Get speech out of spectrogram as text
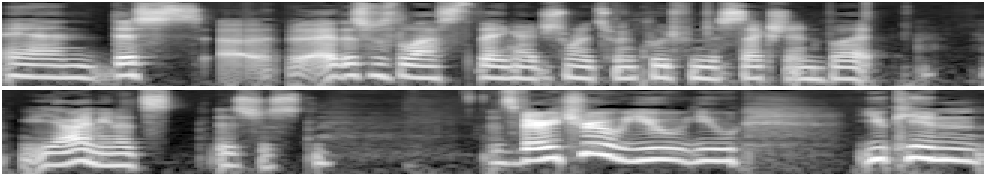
And this uh, this was the last thing i just wanted to include from this section but yeah i mean it's it's just it's very true. You you you can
